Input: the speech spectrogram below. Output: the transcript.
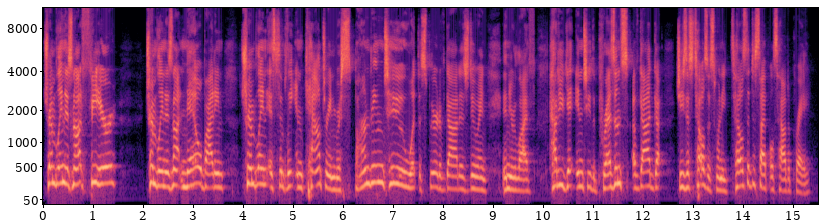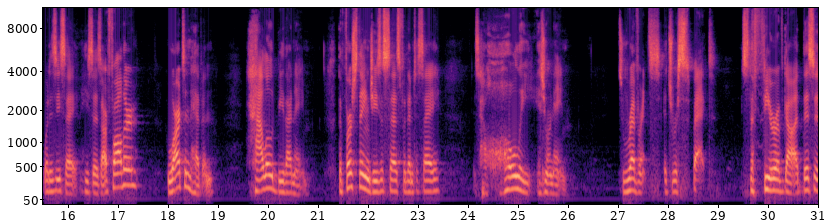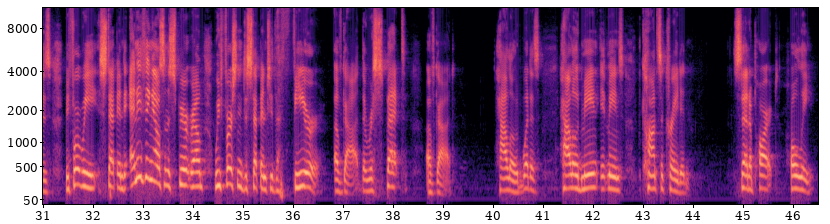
Trembling is not fear. Trembling is not nail biting. Trembling is simply encountering, responding to what the Spirit of God is doing in your life. How do you get into the presence of God? God? Jesus tells us when he tells the disciples how to pray, what does he say? He says, Our Father who art in heaven, hallowed be thy name. The first thing Jesus says for them to say is, How holy is your name? It's reverence, it's respect, it's the fear of God. This is, before we step into anything else in the spirit realm, we first need to step into the fear of God, the respect of God. Hallowed. What does hallowed mean? It means consecrated, set apart, holy.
